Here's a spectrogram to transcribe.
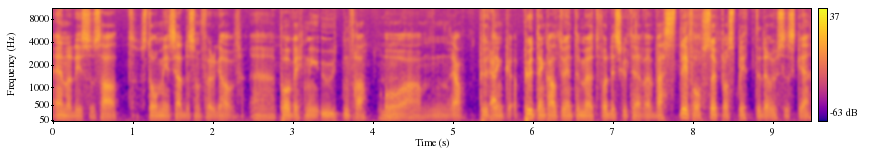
en av de som sa at stormingen skjedde som følge av uh, påvirkning utenfra. Mm. Og um, ja, Putin, Putin kalte jo inn til møte for å diskutere vestlige forsøk på å splitte det russiske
